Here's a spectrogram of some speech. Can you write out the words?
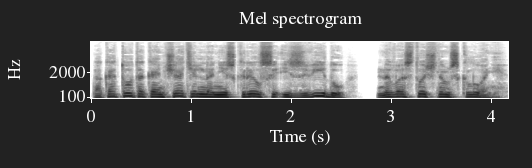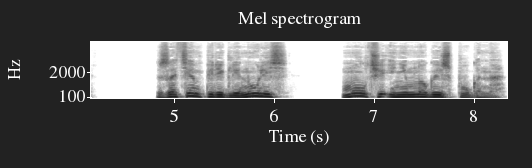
пока тот окончательно не скрылся из виду на восточном склоне. Затем переглянулись, молча и немного испуганно.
